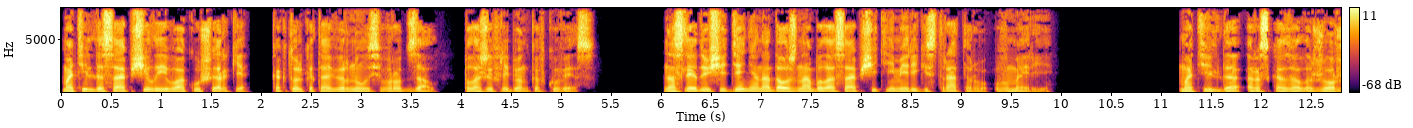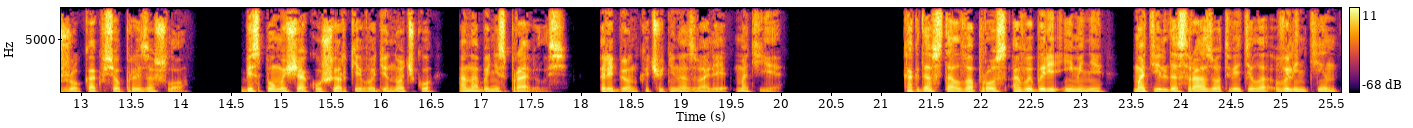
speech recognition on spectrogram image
Матильда сообщила его акушерке, как только та вернулась в родзал, положив ребенка в кувес. На следующий день она должна была сообщить имя регистратору в мэрии. Матильда рассказала Жоржу, как все произошло. Без помощи акушерки в одиночку она бы не справилась. Ребенка чуть не назвали Матье. Когда встал вопрос о выборе имени, Матильда сразу ответила «Валентин»,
